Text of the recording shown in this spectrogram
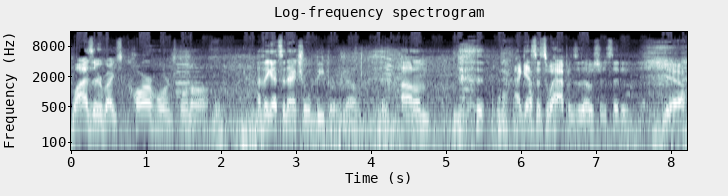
Why is everybody's car horns going off? I think that's an actual beeper. No, um, I guess that's what happens at Ocean City. Yeah.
